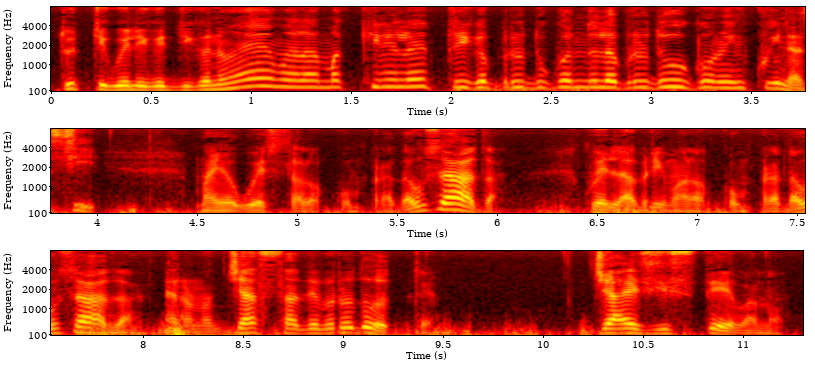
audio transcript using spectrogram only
tutti quelli che dicono eh ma la macchina elettrica quando la producono inquina, sì, ma io questa l'ho comprata usata, quella prima l'ho comprata usata, erano già state prodotte, già esistevano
